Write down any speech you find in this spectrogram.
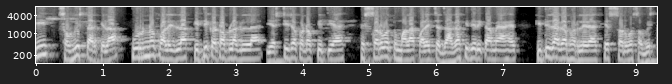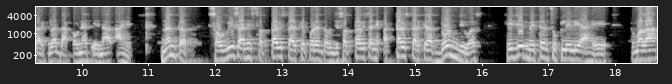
की सव्वीस तारखेला पूर्ण कॉलेजला किती कट ऑफ लागलेला आहे? एस टीचा कट ऑफ किती आहे? हे सर्व तुम्हाला कॉलेजच्या जागा किती रिकाम्या आहेत? किती जागा भरलेल्या आहेत? हे सर्व सव्वीस तारखेला दाखवण्यात येणार आहे. नंतर सव्वीस आणि सत्तावीस तारखेपर्यंत म्हणजे सत्तावीस आणि अठ्ठावीस तारखेला दोन दिवस हे जे मेथड चुकलेली आहे तुम्हाला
